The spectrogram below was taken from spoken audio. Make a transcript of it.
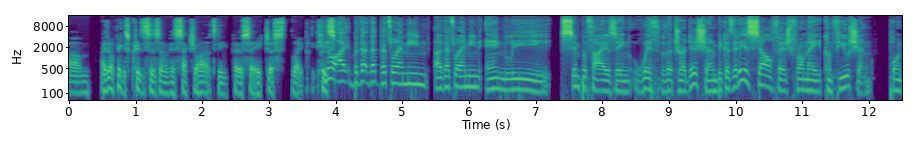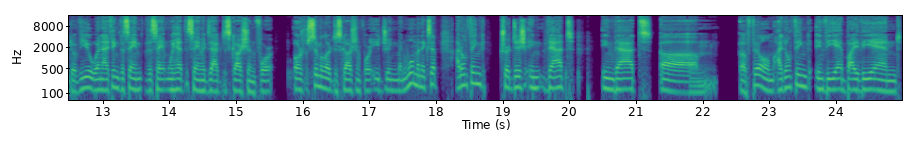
Um, I don't think it's criticism of his sexuality per se, just like his. No, I. But that, that that's what I mean. Uh, that's what I mean. Ang Lee sympathizing with the tradition because it is selfish from a Confucian point of view, and I think the same. The same. We had the same exact discussion for or similar discussion for Eat Drink Man Woman, except I don't think tradition in that in that um, uh, film. I don't think in the by the end.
